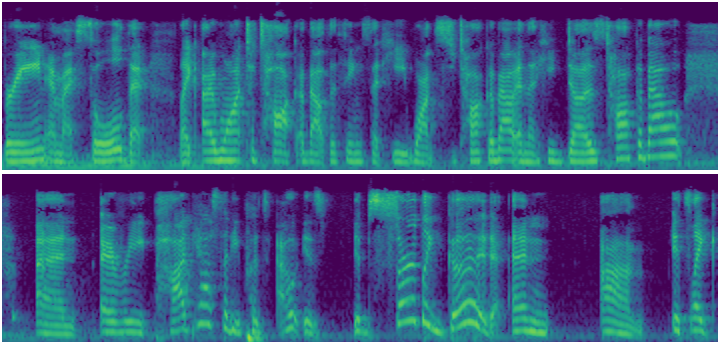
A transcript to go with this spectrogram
brain and my soul that like I want to talk about the things that he wants to talk about and that he does talk about. And every podcast that he puts out is absurdly good. And um, it's like,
